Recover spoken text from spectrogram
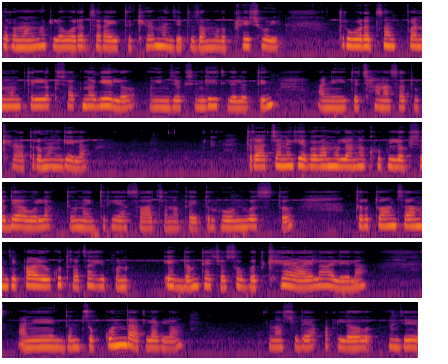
तर मग म्हटलं वरच जरा इथं खेळ म्हणजे तुझा मूड फ्रेश होईल. तर वरच पण मग ते लक्षात न गेलं इंजेक्शन घेतलेलं तीन. आणि इथं छान असा तो खेळात रमून गेला. तर अचानक हे बघा मुलांना खूप लक्ष द्यावं लागतं नाहीतर हे असं अचानक काहीतरी होऊन बसतं. तर तो आमचा म्हणजे पाळीव कुत्राच आहे पण एकदम त्याच्यासोबत खेळायला आलेला आणि एकदम चुकून दात लागला. पण असू द्या आपलं म्हणजे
